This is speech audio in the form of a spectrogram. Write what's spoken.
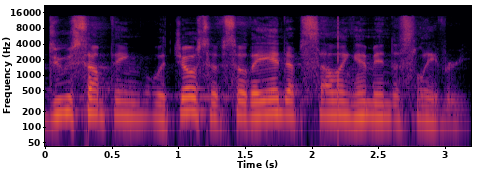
do something with Joseph. So they end up selling him into slavery.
